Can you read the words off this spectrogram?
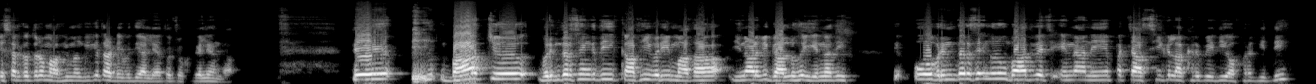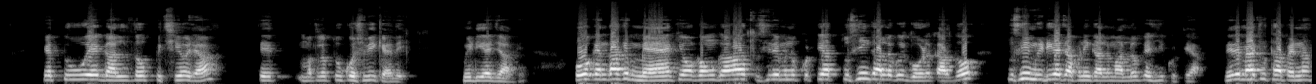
ਇਸ ਕਰਕੇ ਉਧਰੋਂ ਮਾਫੀ ਮੰਗੀ ਕਿ ਤੁਹਾਡੇ ਵਿਦਿਆਲਿਆ ਤੋਂ ਚੁੱਕ ਕੇ ਲਿਆਂਦਾ। ਤੇ ਬਾਅਦ ਚ ਵਰਿੰਦਰ ਸਿੰਘ ਦੀ ਕਾਫੀ ਵਾਰੀ ਮਾਤਾ ਜੀ ਨਾਲ ਵੀ ਗੱਲ ਹੋਈ ਇਹਨਾਂ ਦੀ। ਤੇ ਉਹ ਵਰਿੰਦਰ ਸਿੰਘ ਨੂੰ ਬਾਅਦ ਵਿੱਚ ਇਹਨਾਂ ਨੇ 85 ਕੁ ਲੱਖ ਰੁਪਏ ਦੀ ਆਫਰ ਕੀਤੀ ਕਿ ਤੂੰ ਇਹ ਗੱਲ ਤੋਂ ਪਿੱਛੇ ਹੋ ਜਾ ਤੇ ਮਤਲਬ ਤੂੰ ਕੁਝ ਵੀ ਕਹਿ ਦੇ ਮੀਡੀਆ ਜਾ ਕੇ। ਉਹ ਕਹਿੰਦਾ ਕਿ ਮੈਂ ਕਿਉਂ ਕਹੂੰਗਾ? ਤੁਸੀਂ ਤੇ ਮੈਨੂੰ ਕੁੱਟਿਆ। ਤੁਸੀਂ ਗੱਲ ਕੋਈ ਗੋਲ ਕਰ ਦੋ। ਤੁਸੀਂ ਮੀਡੀਆ 'ਚ ਆਪਣੀ ਗੱਲ ਮੰਨ ਲਓ ਕਿ ਅਸੀਂ ਕੁੱਟਿਆ। ਨਹੀਂ ਤੇ ਮੈਂ ਝੂਠਾ ਪੈਣਾ।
